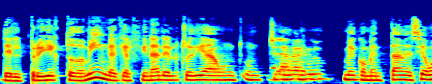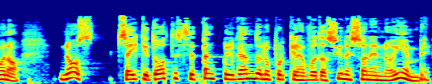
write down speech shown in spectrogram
del proyecto Dominga, que al final el otro día un, un chico me comentaba, me decía, bueno, no, sabéis que todos se están colgándolo porque las votaciones son en noviembre.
